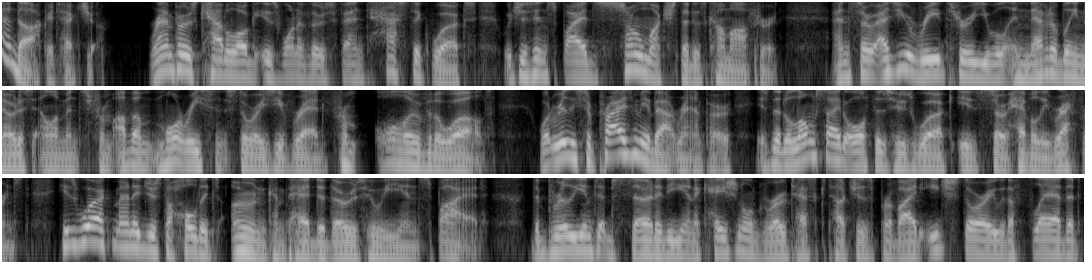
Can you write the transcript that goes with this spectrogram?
and architecture. Rampo's catalog is one of those fantastic works which has inspired so much that has come after it. And so, as you read through, you will inevitably notice elements from other more recent stories you've read from all over the world. What really surprised me about Rampo is that alongside authors whose work is so heavily referenced, his work manages to hold its own compared to those who he inspired. The brilliant absurdity and occasional grotesque touches provide each story with a flair that,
